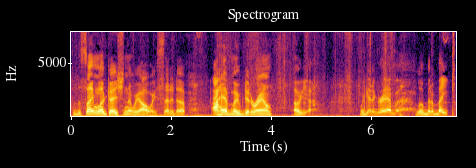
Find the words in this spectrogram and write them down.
to the same location that we always set it up. I have moved it around. Oh yeah, we gotta grab a little bit of bait.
